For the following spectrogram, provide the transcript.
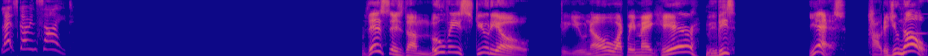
Let's go inside. This is the movie studio. Do you know what we make here? Movies? Yes. How did you know?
